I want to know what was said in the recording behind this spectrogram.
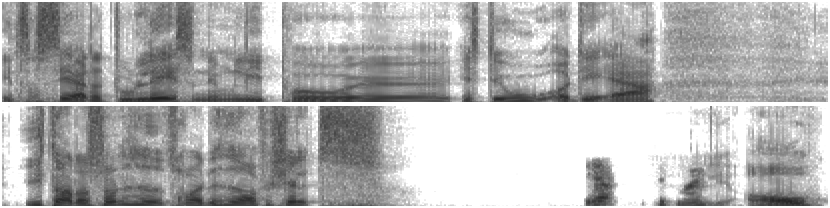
interesserer dig. Du læser nemlig på øh, SDU, og det er idræt og sundhed, tror jeg, det hedder officielt. Ja, det er korrekt. Og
